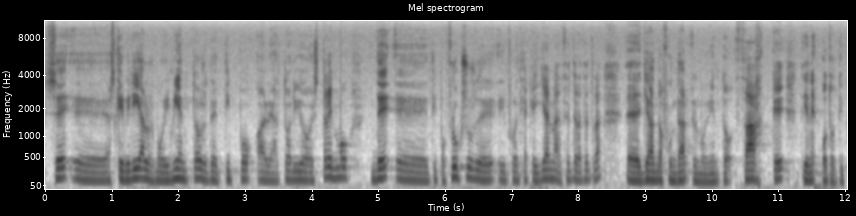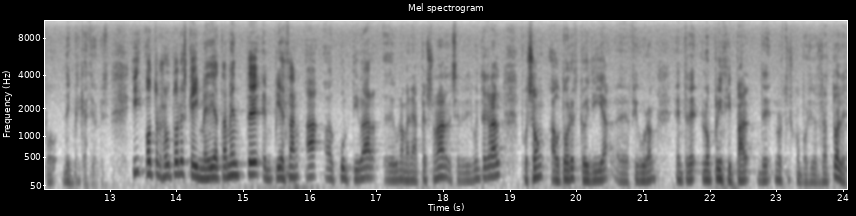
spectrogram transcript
se ascribiría a los movimientos de tipo aleatorio extremo, de eh, tipo Fluxus, de influencia keynesiana, etcétera, etcétera, eh, llegando a fundar el movimiento Zag, que tiene otro tipo de implicaciones. Y otros autores que inmediatamente empiezan a, cultivar de una manera personal el serialismo integral, pues son autores que hoy día eh, figuran entre lo principal de nuestros compositores actuales.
